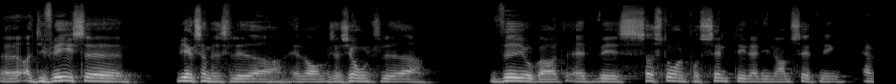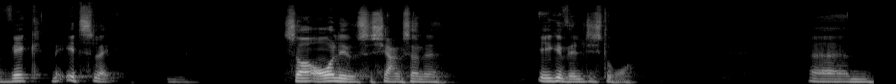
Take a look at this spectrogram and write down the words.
Øh, og de fleste virksomhedsledere eller organisationsledere ved jo godt, at hvis så stor en procentdel af din omsætning er væk med et slag, så er overlevelseschancerne ikke vældig store. Øhm,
